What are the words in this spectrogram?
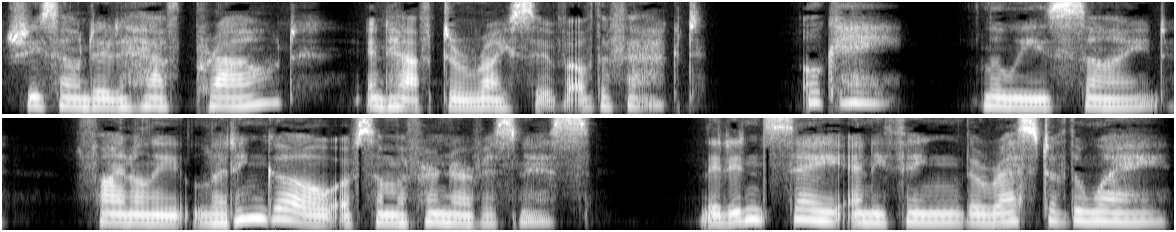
She sounded half proud and half derisive of the fact. Okay, Louise sighed, finally letting go of some of her nervousness. They didn't say anything the rest of the way,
